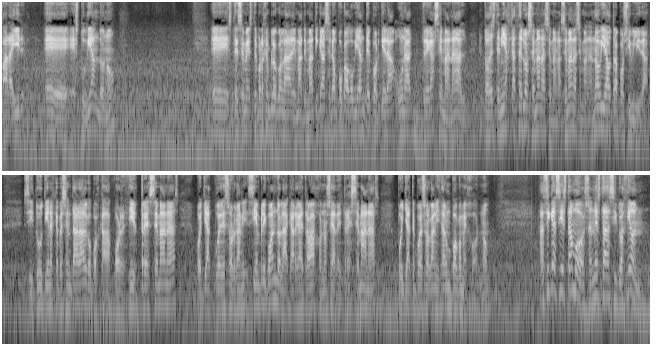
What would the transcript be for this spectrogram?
para ir eh, estudiando, ¿no? Eh, este semestre, por ejemplo, con la de matemáticas era un poco agobiante porque era una entrega semanal. Entonces tenías que hacerlo semana a semana, semana a semana. No había otra posibilidad. Si tú tienes que presentar algo, pues cada, por decir, tres semanas, pues ya puedes organizar, siempre y cuando la carga de trabajo no sea de tres semanas, pues ya te puedes organizar un poco mejor, ¿no? Así que así estamos en esta situación.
